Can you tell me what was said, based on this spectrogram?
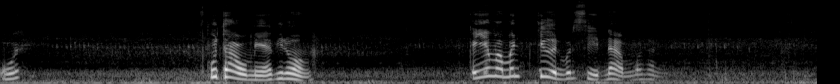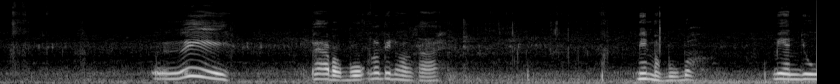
โอ้ยผู้เฒ่าแหม่พี่น้อง ก็ยังว่ามันจืดบนสีดน้ำมาหันเอ้ยพาบักบกเนาะพี่น้องคะเมียนบักบกบ่เมียนอยู่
